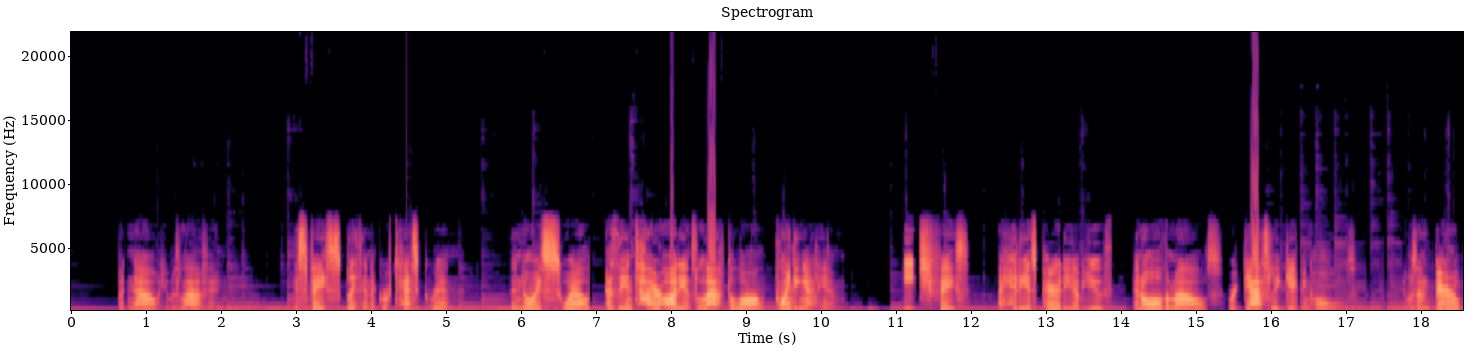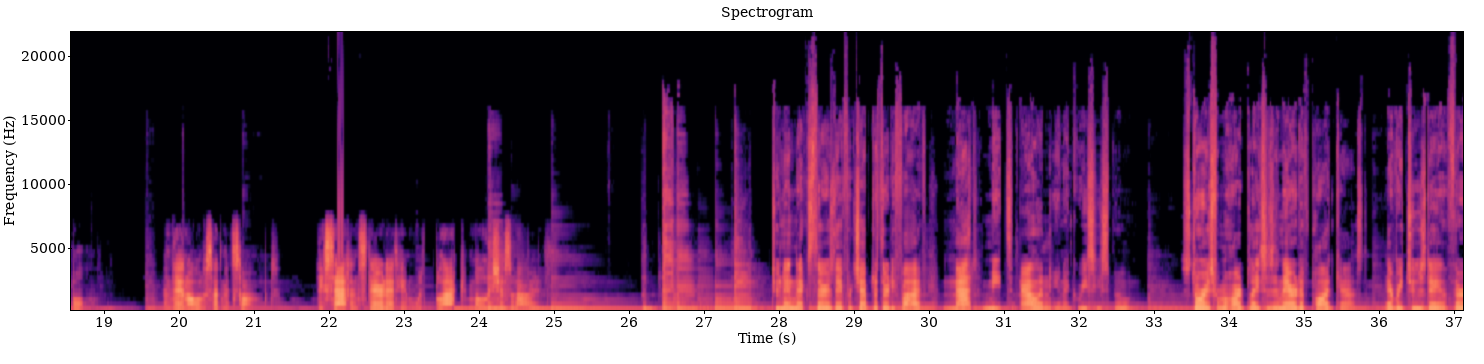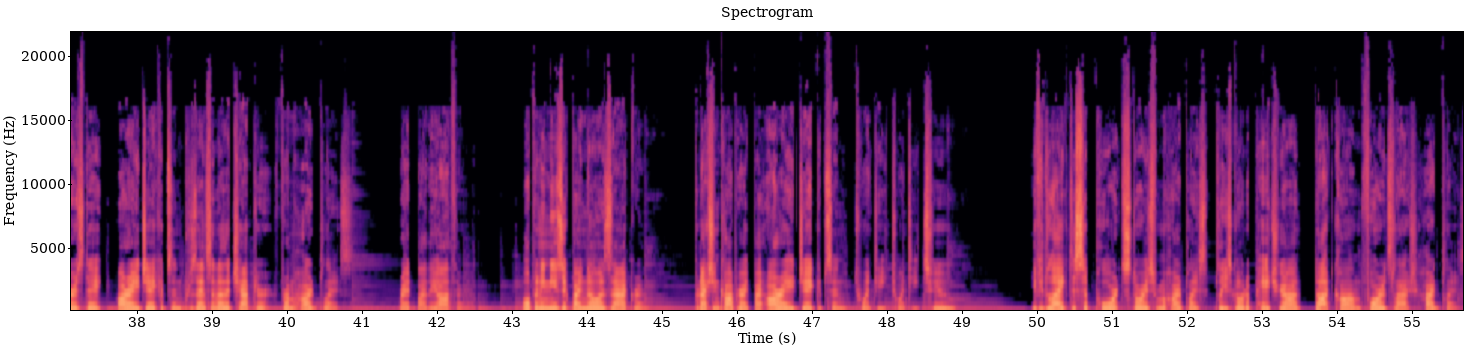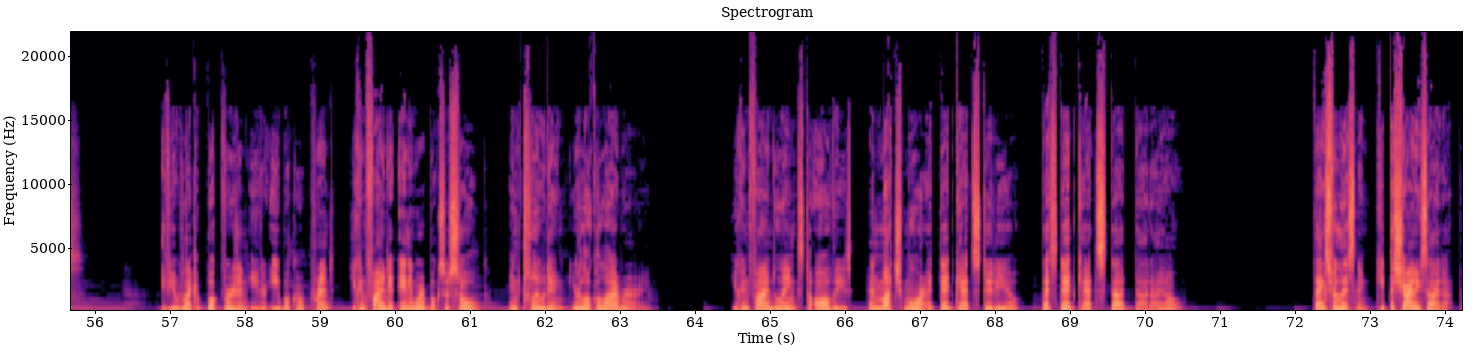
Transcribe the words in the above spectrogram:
but now he was laughing. His face split in a grotesque grin. The noise swelled as the entire audience laughed along, pointing at him. Each face a hideous parody of youth, and all the mouths were ghastly gaping holes. It was unbearable. And then all of a sudden it stopped. They sat and stared at him with black, malicious eyes. Tune in next Thursday for Chapter 35 Matt Meets Alan in a Greasy Spoon. Stories from a Hard Place is a narrative podcast. Every Tuesday and Thursday, R.A. Jacobson presents another chapter from Hard Place, read by the author. Opening music by Noah Zachrin. Production copyright by R.A. Jacobson 2022. If you'd like to support Stories from a Hard Place, please go to patreon.com forward slash hardplace. If you would like a book version, either ebook or print, you can find it anywhere books are sold, including your local library. You can find links to all these and much more at Dead Cat Studio. That's deadcatstud.io. Thanks for listening. Keep the shining side up.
